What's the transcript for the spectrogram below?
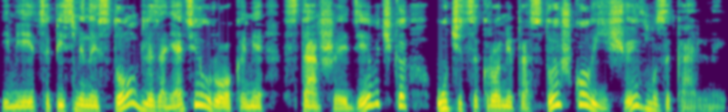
имеется письменный стол для занятий уроками. Старшая девочка учится, кроме простой школы, еще и в музыкальной.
